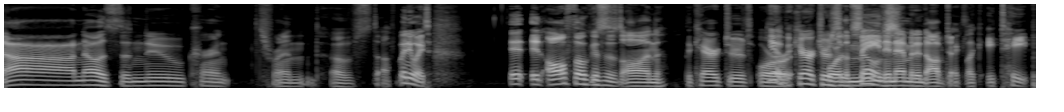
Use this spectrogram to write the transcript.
ah, no, it's the new current trend of stuff. But anyways, it it all focuses on the characters or yeah, the characters or the main themselves- inanimate object, like a tape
